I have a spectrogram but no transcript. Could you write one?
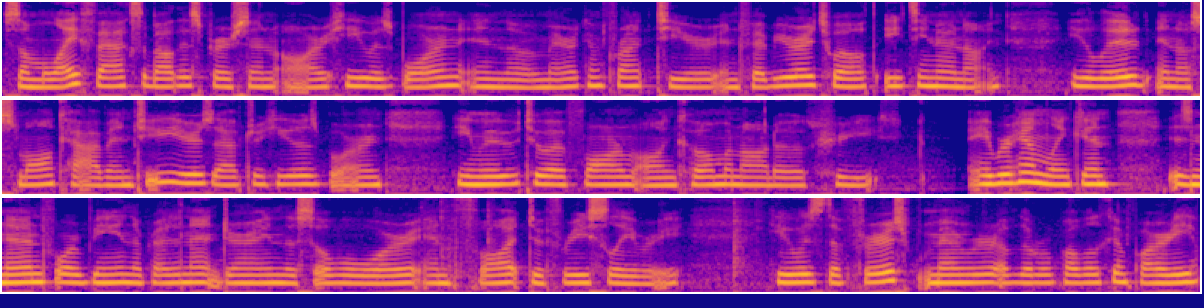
Some life facts about this person are he was born in the American frontier in February 12, 1809. He lived in a small cabin. Two years after he was born, he moved to a farm on Coronado Creek. Abraham Lincoln is known for being the president during the Civil War and fought to free slavery. He was the first member of the Republican Party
